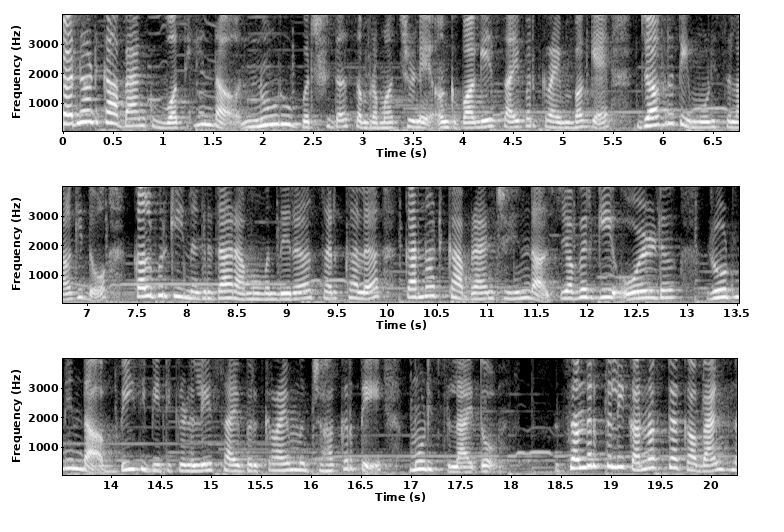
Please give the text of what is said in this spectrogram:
ಕರ್ನಾಟಕ ಬ್ಯಾಂಕ್ ವತಿಯಿಂದ ನೂರು ವರ್ಷದ ಸಂಭ್ರಮಾಚರಣೆ ಅಂಗವಾಗಿ ಸೈಬರ್ ಕ್ರೈಂ ಬಗ್ಗೆ ಜಾಗೃತಿ ಮೂಡಿಸಲಾಗಿದ್ದು, ಕಲಬುರಗಿ ನಗರದ ರಾಮಮಂದಿರ ಸರ್ಕಲ್ ಕರ್ನಾಟಕ ಬ್ರಾಂಚ್ನಿಂದ ಯವರ್ಗಿ ಓಲ್ಡ್ ರೋಡ್ನಿಂದ ಬೀದಿ ಬೀದಿಗಳಲ್ಲಿ ಸೈಬರ್ ಕ್ರೈಂ ಜಾಗೃತಿ ಮೂಡಿಸಲಾಯಿತು. ಸಂದರ್ಭದಲ್ಲಿ ಕರ್ನಾಟಕ ಬ್ಯಾಂಕ್ನ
